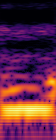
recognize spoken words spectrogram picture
Sí.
